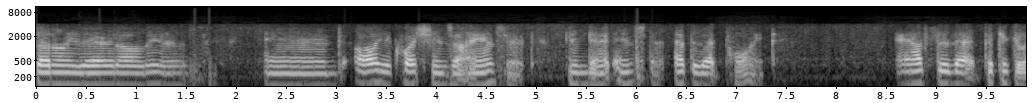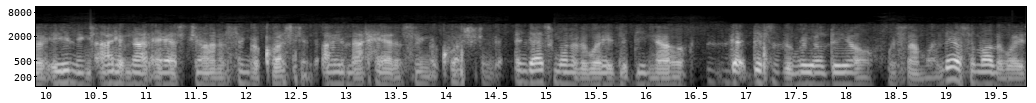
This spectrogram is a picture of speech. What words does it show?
Suddenly there it all is. And all your questions are answered in that instant, after that point after that particular evening, I have not asked John a single question. I have not had a single question. And that's one of the ways that you know that this is the real deal with someone. There are some other ways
